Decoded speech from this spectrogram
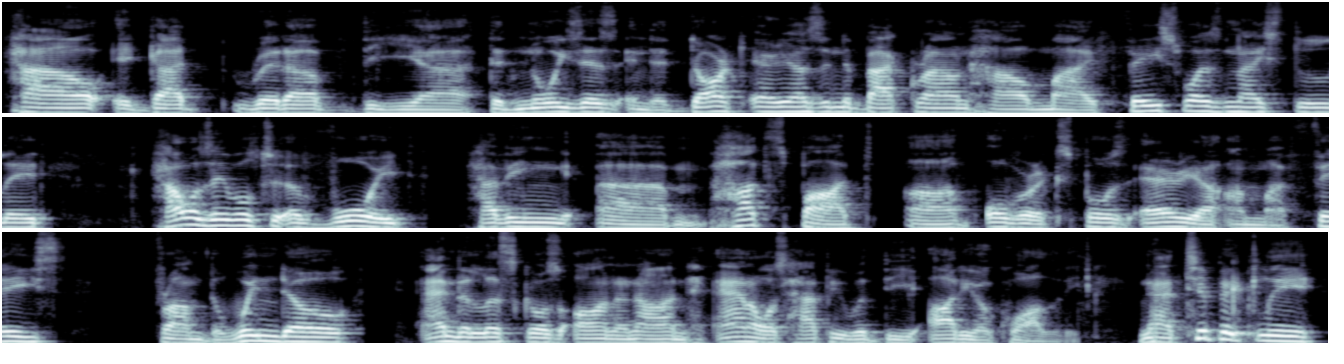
how it got rid of the uh, the noises in the dark areas in the background, how my face was nicely lit, how I was able to avoid having um, hotspot of overexposed area on my face from the window, and the list goes on and on. And I was happy with the audio quality. Now, typically,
